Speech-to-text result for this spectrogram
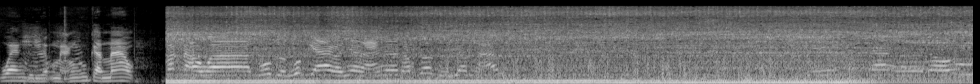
quan rừng ngập mặn của cà mau. Bắt đầu uh, của rừng quốc gia rồi nha bạn. Không có người dân ở Mình đang ở uh, rừng ngập mặn Cà Mau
